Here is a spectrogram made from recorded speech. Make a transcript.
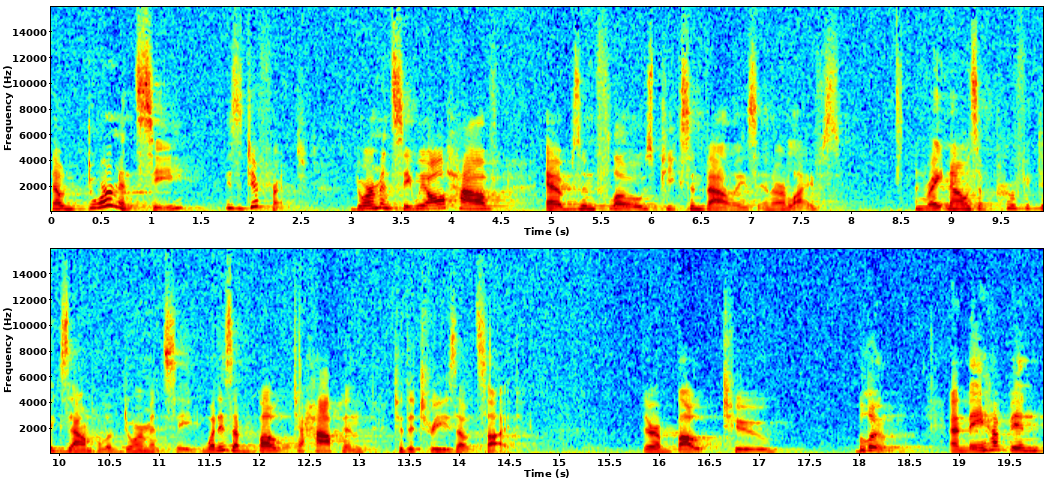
Now, dormancy is different. Dormancy, we all have ebbs and flows, peaks and valleys in our lives. And right now is a perfect example of dormancy. What is about to happen to the trees outside? They're about to bloom. And they have been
